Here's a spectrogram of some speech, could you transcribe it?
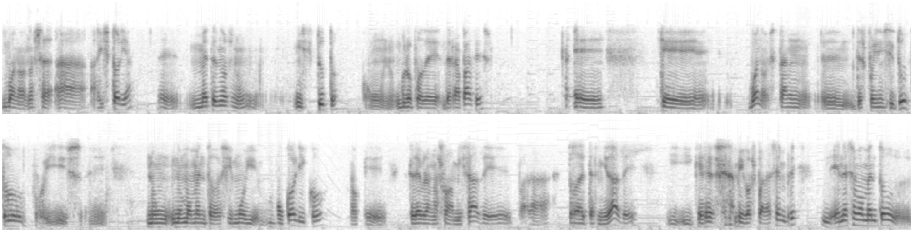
bueno, nos a, a historia eh, métenos nun instituto con un grupo de, de rapaces eh, que bueno, están eh, despois do instituto, pois eh, nun, nun momento así moi bucólico, no que celebran a súa amizade para toda a eternidade e, e querer ser amigos para sempre, en ese momento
